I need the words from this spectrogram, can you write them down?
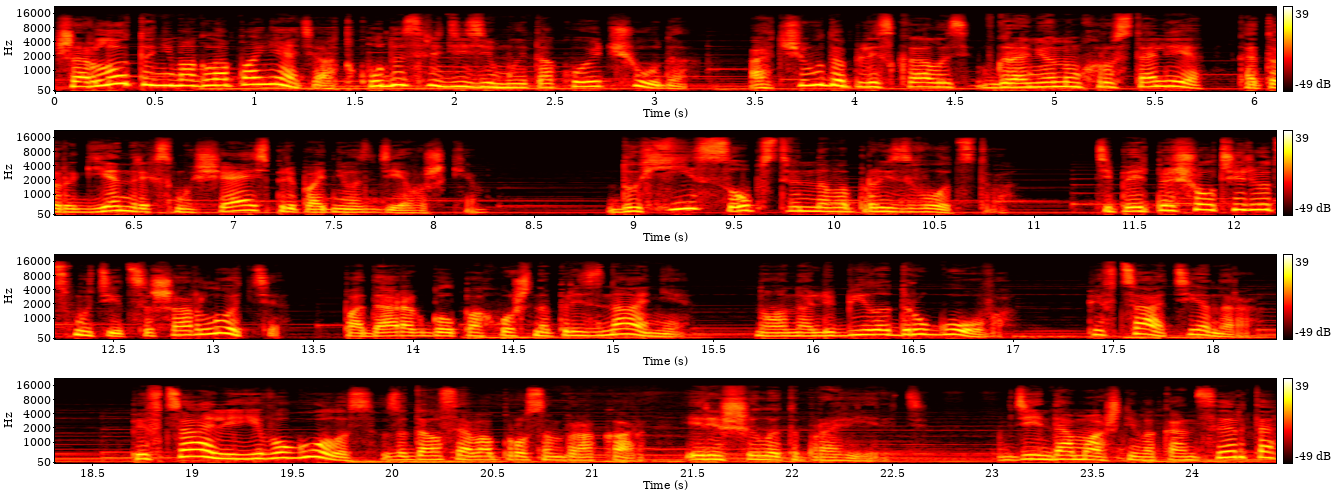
Шарлотта не могла понять, откуда среди зимы такое чудо. А чудо плескалось в граненом хрустале, который Генрих, смущаясь, преподнес девушке. Духи собственного производства. Теперь пришел черед смутиться Шарлотте. Подарок был похож на признание, но она любила другого – певца-тенора. Певца или его голос, задался вопросом Бракар и решил это проверить. В день домашнего концерта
